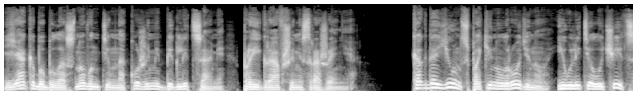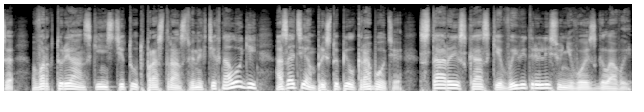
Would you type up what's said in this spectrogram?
якобы был основан темнокожими беглецами, проигравшими сражение. Когда Юнц покинул родину и улетел учиться в Арктурианский институт пространственных технологий, а затем приступил к работе, старые сказки выветрились у него из головы.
